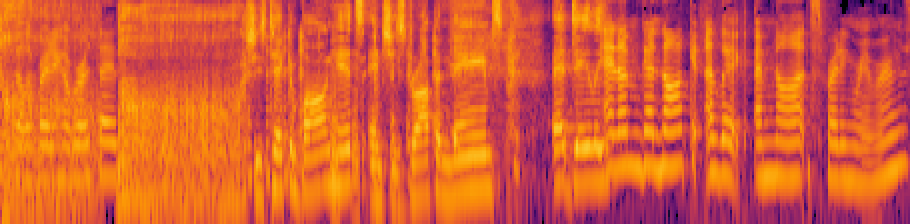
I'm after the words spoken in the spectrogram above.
celebrating her birthdays. she's taking bong hits and she's dropping names. Ed Daly. And I'm gonna not gonna look. I'm not spreading rumors.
